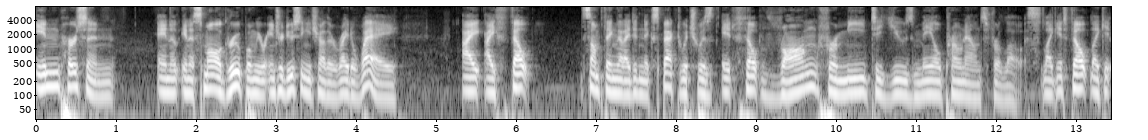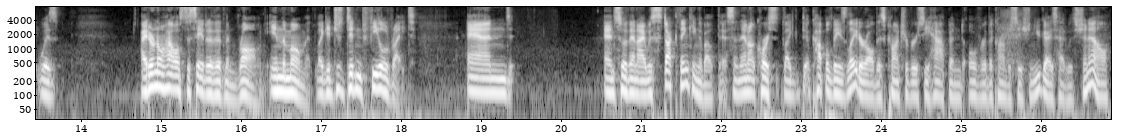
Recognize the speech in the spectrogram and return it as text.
in person, in a, in a small group, when we were introducing each other right away, I I felt something that I didn't expect, which was it felt wrong for me to use male pronouns for Lois. Like it felt like it was I don't know how else to say it other than wrong in the moment. Like it just didn't feel right. And and so then I was stuck thinking about this. And then of course, like a couple days later, all this controversy happened over the conversation you guys had with Chanel,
